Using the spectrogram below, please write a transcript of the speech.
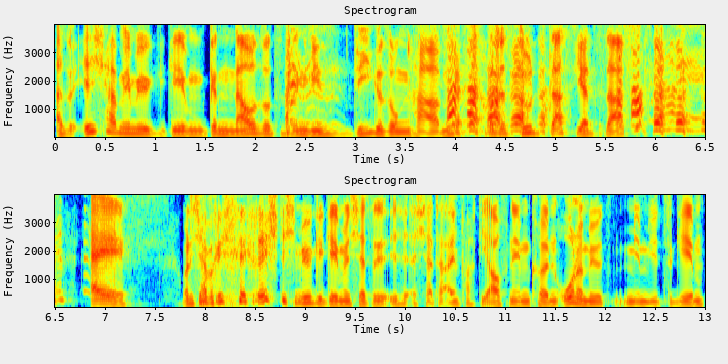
also ich habe mir Mühe gegeben, genauso zu singen, wie die gesungen haben. Und dass du das jetzt sagst, ey. Und ich habe ri- richtig Mühe gegeben. Ich hätte, ich, ich hätte einfach die aufnehmen können, ohne Mühe, mir Mühe zu geben.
